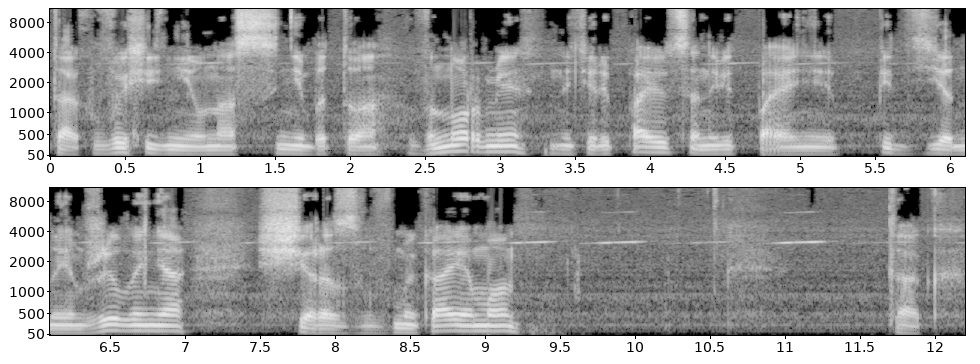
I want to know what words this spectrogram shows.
Так, вихідні у нас нібито в нормі, не тіліпаються, не відпаяні. Під'єднуємо живлення. Ще раз вмикаємо. Так,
